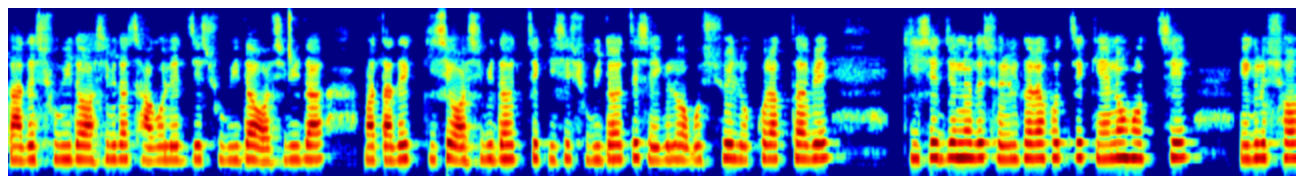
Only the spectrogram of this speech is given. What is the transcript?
তাদের সুবিধা অসুবিধা, ছাগলের যে সুবিধা, অসুবিধা বা তাদের কিসে অসুবিধা হচ্ছে, কিসে সুবিধা হচ্ছে, সেইগুলো অবশ্যই লক্ষ্য রাখতে হবে। কিসের জন্য ওদের শরীর খারাপ হচ্ছে, কেন হচ্ছে এগুলো সব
